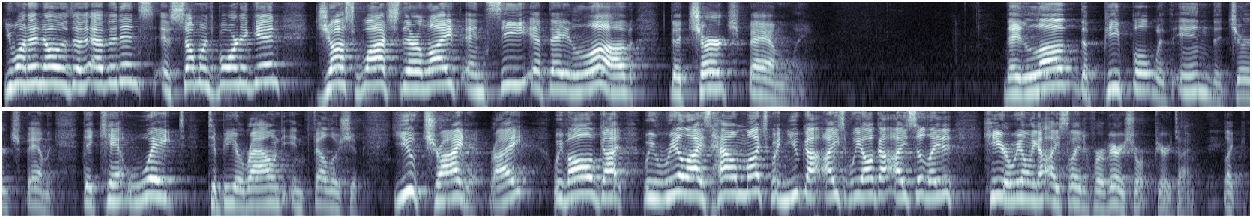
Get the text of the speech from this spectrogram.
You want to know the evidence if someone's born again? Just watch their life and see if they love the church family. They love the people within the church family. They can't wait to be around in fellowship. You've tried it, right? We've all got, we realize how much when you got, isolated, we all got isolated. Here, we only got isolated for a very short period of time, like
